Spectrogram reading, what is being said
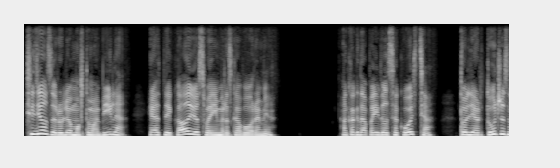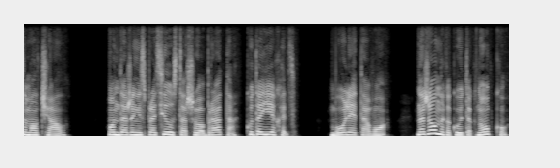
сидел за рулем автомобиля и отвлекал ее своими разговорами. А когда появился Костя, то Лер тут же замолчал. Он даже не спросил у старшего брата, куда ехать. Более того, нажал на какую-то кнопку,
